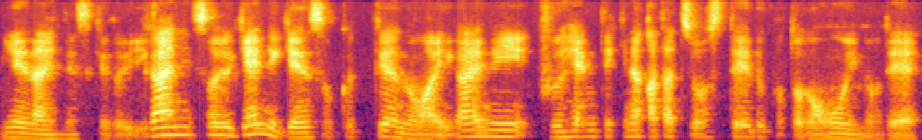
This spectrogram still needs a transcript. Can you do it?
見えないんですけど、意外にそういう原理原則っていうのは意外に普遍的な形をしていることが多いので、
